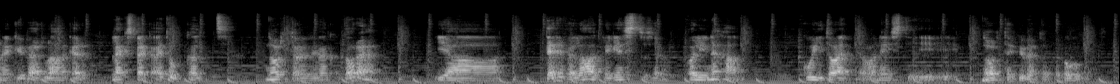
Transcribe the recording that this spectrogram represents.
tänavune küberlaager läks väga edukalt, noortel oli väga tore ja terve laagri kestusel oli näha, kui toetav on Eesti noorte küberturbe kogukond.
